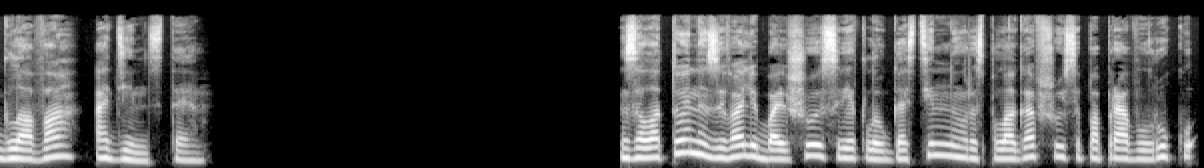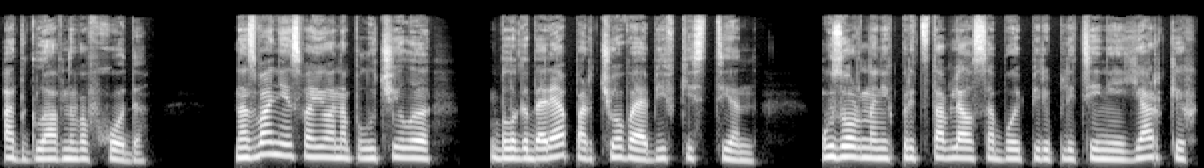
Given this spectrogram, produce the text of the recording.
Глава одиннадцатая. Золотой называли большую светлую гостиную, располагавшуюся по правую руку от главного входа. Название свое она получила благодаря парчевой обивке стен. Узор на них представлял собой переплетение ярких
